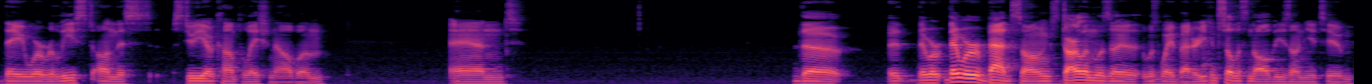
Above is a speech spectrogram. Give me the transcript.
they were released on this studio compilation album. And the it, they were they were bad songs. Darlin was a was way better. You can still listen to all these on YouTube.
